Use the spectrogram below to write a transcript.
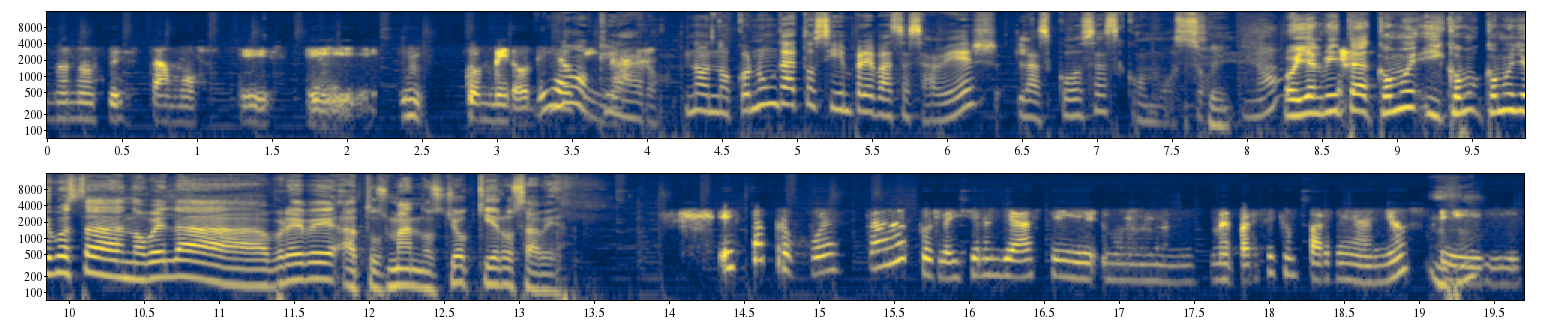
no nos estamos este, con merodeas No, nada. claro. No, no, con un gato siempre vas a saber las cosas como son, ¿no? Oye, Almita, ¿cómo, ¿y cómo, cómo llegó esta novela breve a tus manos? Yo quiero saber. Esta propuesta, pues la hicieron ya hace, me parece que un par de años, el-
